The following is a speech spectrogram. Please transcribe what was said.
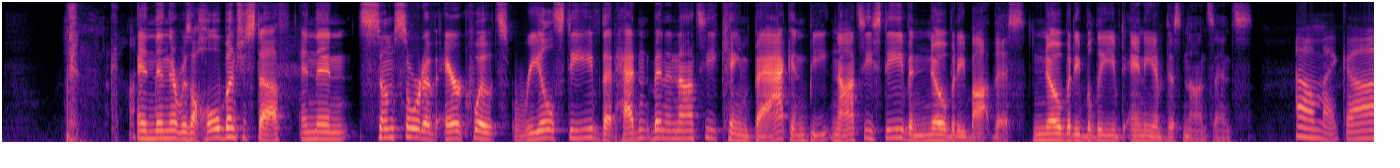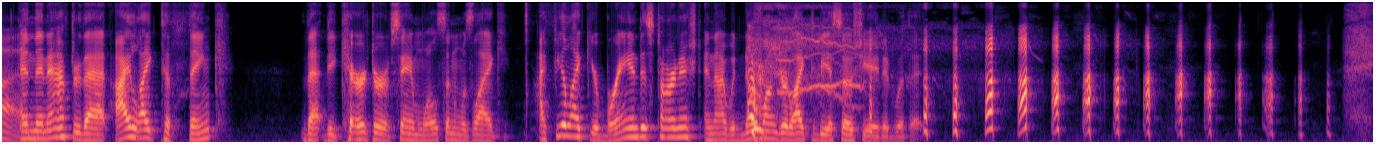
and then there was a whole bunch of stuff. And then some sort of air quotes real Steve that hadn't been a Nazi came back and beat Nazi Steve. And nobody bought this. Nobody believed any of this nonsense. oh my god. And then after that, I like to think that the character of Sam Wilson was like, I feel like your brand is tarnished and I would no longer like to be associated with it.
